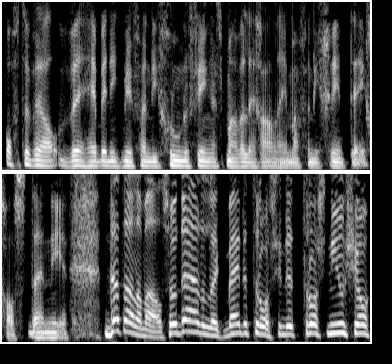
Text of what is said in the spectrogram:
Oftewel, we hebben niet meer van die groene vingers, maar we leggen alleen maar van die grintegels daar neer. Dat allemaal zo dadelijk bij de Tros. In de Tros Nieuwsshow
